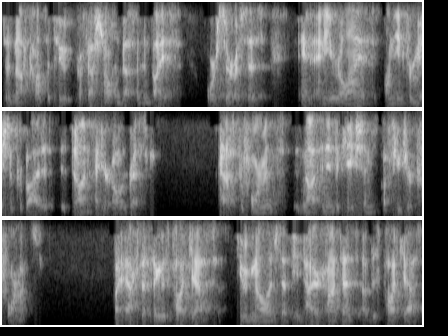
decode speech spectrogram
does not constitute professional investment advice or services and any reliance on the information provided is done at your own risk. Past performance is not an indication of future performance. By accessing this podcast, you acknowledge that the entire contents of this podcast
